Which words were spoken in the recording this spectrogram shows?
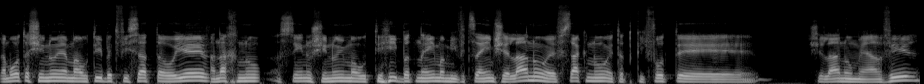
למרות השינוי המהותי בתפיסת האויב, אנחנו עשינו שינוי מהותי בתנאים המבצעיים שלנו, הפסקנו את התקיפות uh, שלנו מהאוויר.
